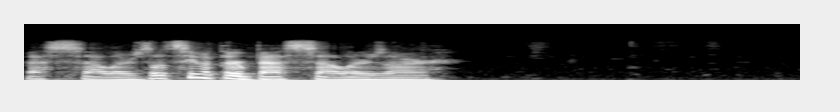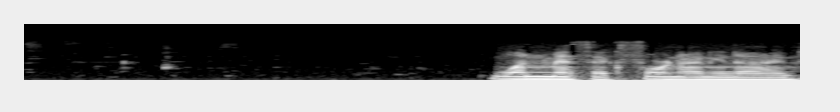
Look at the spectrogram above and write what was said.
Best sellers. Let's see what their best sellers are. One mythic, four ninety nine.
